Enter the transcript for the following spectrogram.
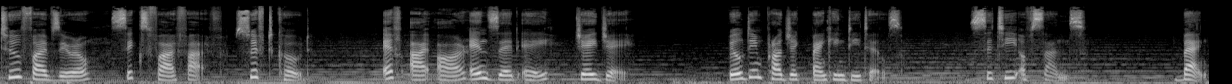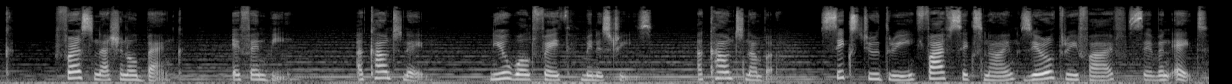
250655. Swift code FIRNZAJJ. Building project banking details. City of Sons. Bank. First National Bank. FNB. Account name. New World Faith Ministries. Account number 623 569 03578.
